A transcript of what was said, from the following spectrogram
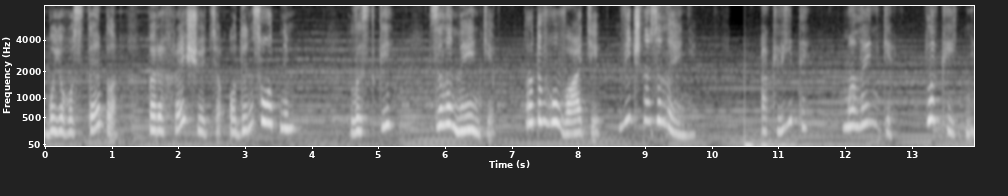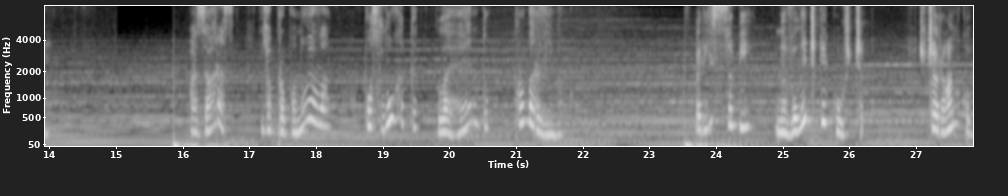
бо його стебла перехрещуються один з одним. Листки зелененькі, продовгуваті, вічно зелені, а квіти маленькі, блакитні. А зараз я пропоную вам послухати легенду про барвінок. Ріс собі невеличкий кущик. Щоранку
